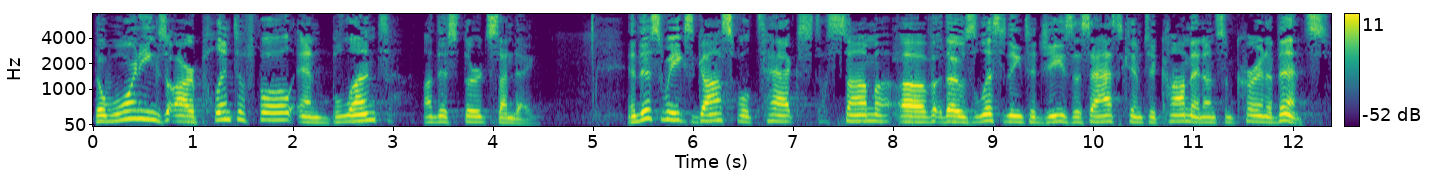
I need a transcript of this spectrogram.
The warnings are plentiful and blunt on this third Sunday. In this week's gospel text, some of those listening to Jesus ask him to comment on some current events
